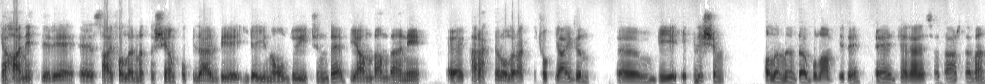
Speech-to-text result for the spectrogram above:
kehanetleri e, sayfalarına taşıyan popüler bir yayın olduğu için de bir yandan da hani e, karakter olarak da çok yaygın e, bir etkileşim alanı da bulan biri e, Celal Esat Arseven.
